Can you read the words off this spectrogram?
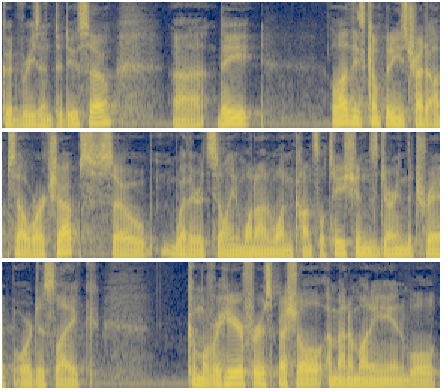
good reason to do so. Uh, they a lot of these companies try to upsell workshops. So whether it's selling one-on-one consultations during the trip or just like come over here for a special amount of money and we'll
